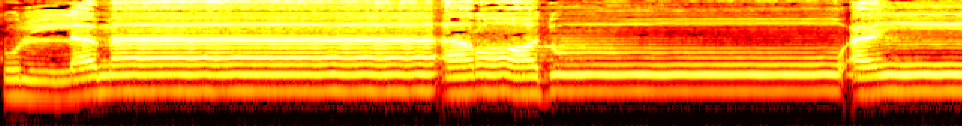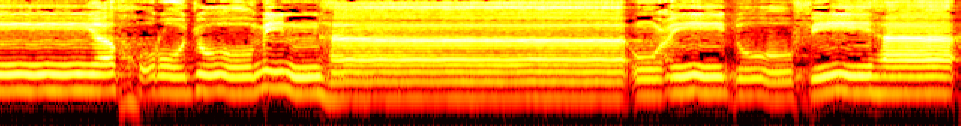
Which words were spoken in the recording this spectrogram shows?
كلما أرادوا ان يخرجوا منها اعيدوا فيها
